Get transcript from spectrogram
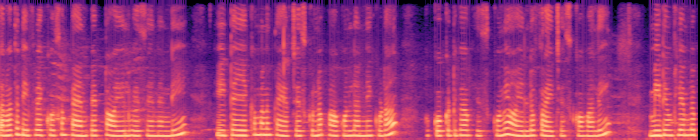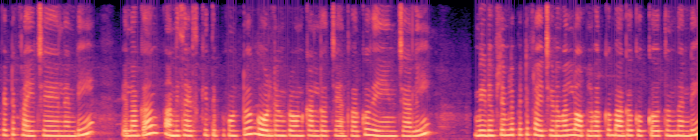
తర్వాత డీప్ ఫ్రై కోసం ప్యాన్ పెట్టి ఆయిల్ వేసానండి. హీట్ అయ్యాక మనం తయారు చేసుకున్న పాకుండలన్నీ కూడా ఒక్కొక్కటిగా వేసుకొని ఆయిల్లో ఫ్రై చేసుకోవాలి. మీడియం ఫ్లేమ్లో పెట్టి ఫ్రై చేయాలండి. ఇలాగా అన్ని సైడ్స్కి తిప్పుకుంటూ గోల్డెన్ బ్రౌన్ కలర్ వచ్చేంత వరకు వేయించాలి. మీడియం ఫ్లేమ్లో పెట్టి ఫ్రై చేయడం వల్ల లోపల వరకు బాగా కుక్ అవుతుందండి.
